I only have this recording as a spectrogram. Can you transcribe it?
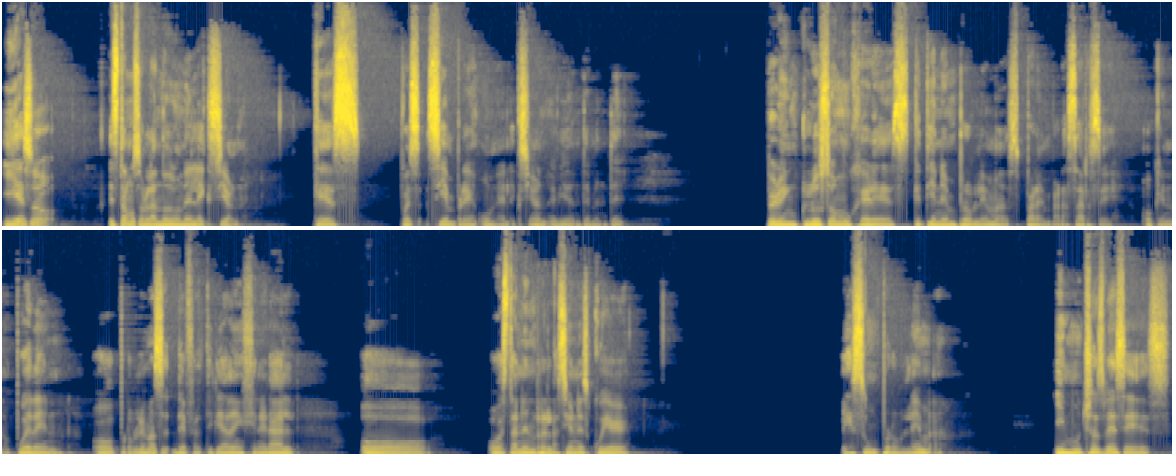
y eso, estamos hablando de una elección, que es, pues, siempre una elección, evidentemente pero incluso mujeres que tienen problemas para embarazarse o que no pueden, o problemas de fertilidad en general, o, o están en relaciones queer, es un problema. Y muchas veces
